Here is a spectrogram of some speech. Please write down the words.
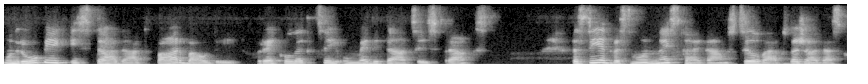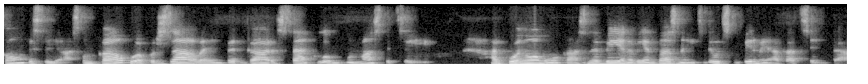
un rūpīgi izstrādātu, pārbaudītu rekolekciju un meditācijas praksi. Tas iedvesmo neskaitāmus cilvēkus dažādās konfesijās un kalpo par zālēm pret gara seklumu un masticību, ar ko nomokās neviena vien baznīca 21. gadsimtā.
